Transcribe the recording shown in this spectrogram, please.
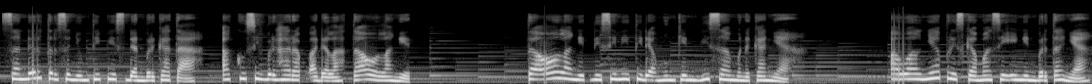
Sander tersenyum tipis dan berkata, aku sih berharap adalah Tao Langit. Tao Langit di sini tidak mungkin bisa menekannya. Awalnya Priska masih ingin bertanya,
